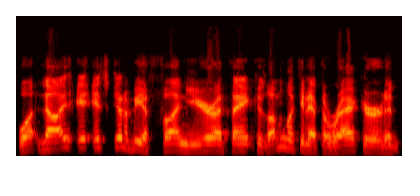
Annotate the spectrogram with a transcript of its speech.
well, no, it, it's going to be a fun year, I think, because I'm looking at the record and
